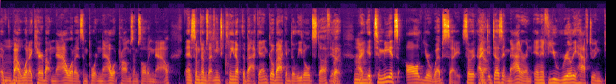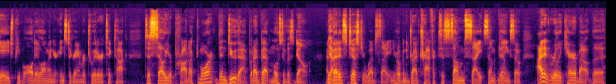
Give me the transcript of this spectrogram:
Mm-hmm. about what I care about now, what is important now, what problems I'm solving now. And sometimes that means clean up the back end, go back and delete old stuff. Yeah. But I, it to me, it's all your website, so it, I, it doesn't matter. And and if you really have to engage people all day long on your Instagram or Twitter or TikTok to sell your product more, then do that. But I bet most of us don't. I Yeah. bet it's just your website, and you're hoping to drive traffic to some site, something. So I didn't really care about the.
